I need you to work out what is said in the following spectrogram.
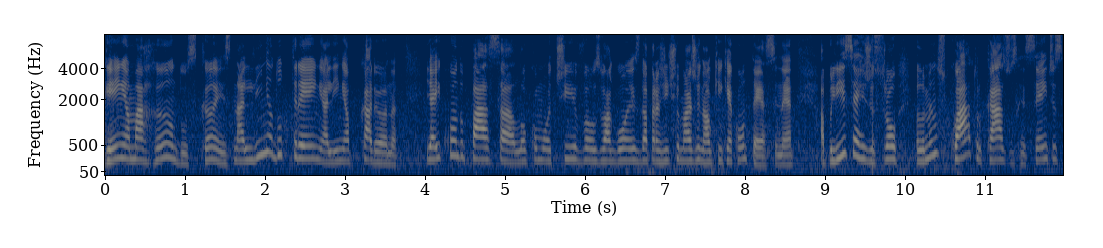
alguém amarrando os cães na linha do trem, a linha Apucarana. E aí, quando passa a locomotiva, os vagões, dá para a gente imaginar o que, que acontece, né? A polícia registrou pelo menos quatro casos recentes,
